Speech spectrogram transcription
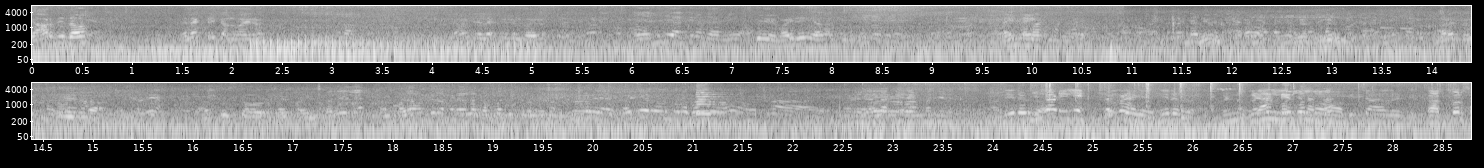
ಯಾರ್ದಿದು? ಎಲೆಕ್ಟ್ರಿಕಲ್ ವೈರು ಯಾರ್ದು ಎಲೆಕ್ಟ್ರಿಕಲ್ ವೈರು ವೈರಿಂಗ್ ಹತ್ತು ಸಾವಿರ ರೂಪಾಯಿ ಮಳೆ ಮನೆ ಎಲ್ಲ ಕಂಪನಿ ಹತ್ತು ವರ್ಷ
